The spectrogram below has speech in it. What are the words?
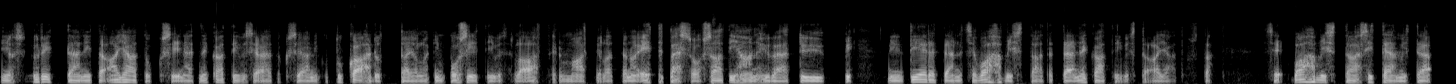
niin jos yrittää niitä ajatuksia, näitä negatiivisia ajatuksia niin kuin tukahduttaa jollakin positiivisella affirmaatiolla, että no etpä se sä oot ihan hyvä tyyppi, niin tiedetään, että se vahvistaa tätä negatiivista ajatusta. Se vahvistaa sitä, mitä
